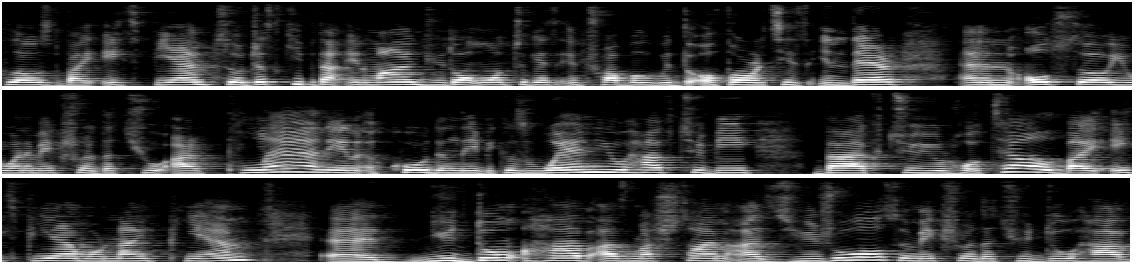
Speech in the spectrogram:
closed by 8 p.m. So just keep that in mind. You don't want to get in trouble with the authorities in there. And also you want to make sure that you are planning accordingly because when you have to be back to your hotel by 8 p.m. or 9 p.m., uh, you don't have as much time as usual. So make sure that you do have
